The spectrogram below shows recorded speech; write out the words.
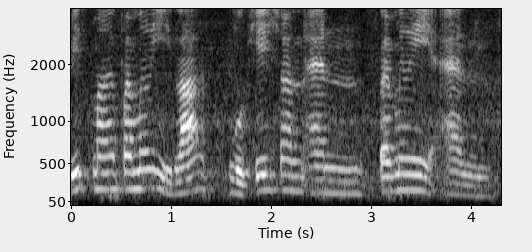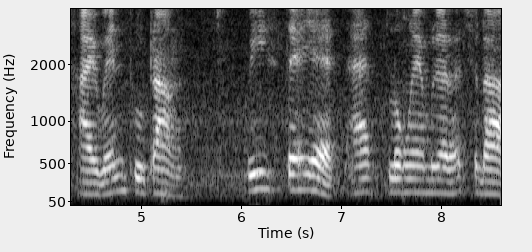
with my family last vacation and family and I went to Trang we stayed at โรงแรมเรือรัชดา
